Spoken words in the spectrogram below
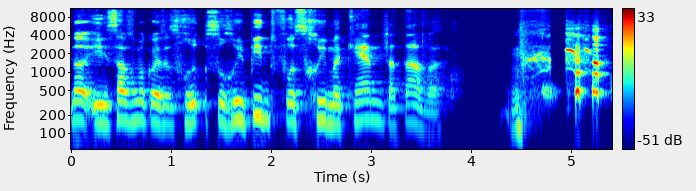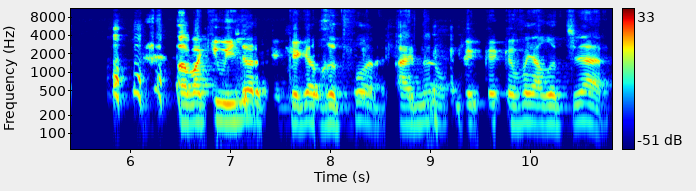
Não, e sabes uma coisa? Se, se o Rui Pinto fosse Rui McCann, já estava. Estava aqui o ilhar, que caguei o rato fora. Ai não, que, que acabei a latejar.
